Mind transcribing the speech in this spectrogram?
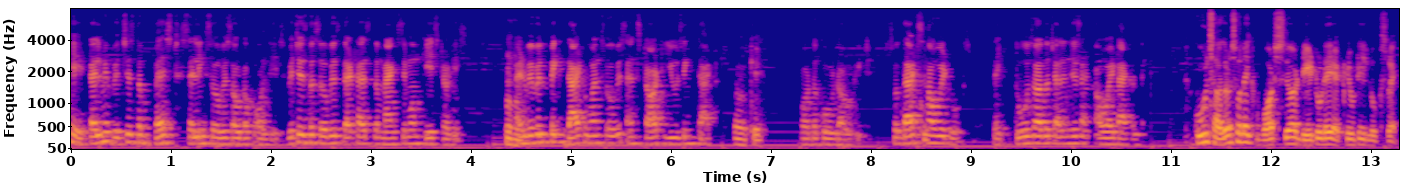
hey, tell me which is the best selling service out of all these, which is the service that has the maximum case studies. Mhm. And we will pick that one service and start using that Okay. for the cold outreach. So that's how it works. Like those are the challenges and how I tackle them. Cool, Sagar. So like what's your day-to-day activity looks like?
